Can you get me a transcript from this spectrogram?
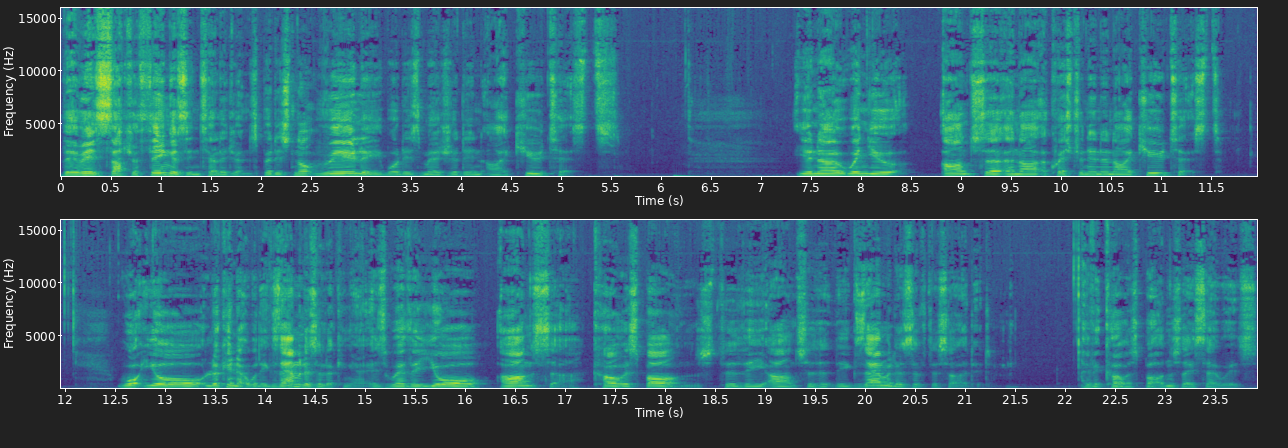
There is such a thing as intelligence, but it's not really what is measured in IQ tests. You know, when you answer an, a question in an IQ test, what you're looking at, what the examiners are looking at, is whether your answer corresponds to the answer that the examiners have decided. If it corresponds, they say, well, it's,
